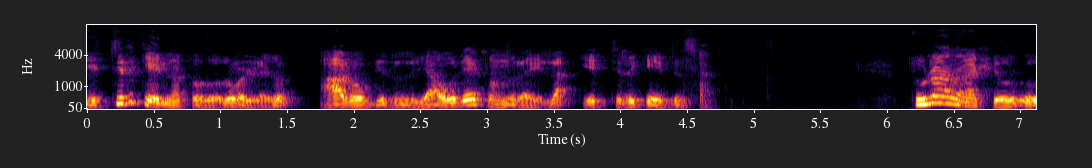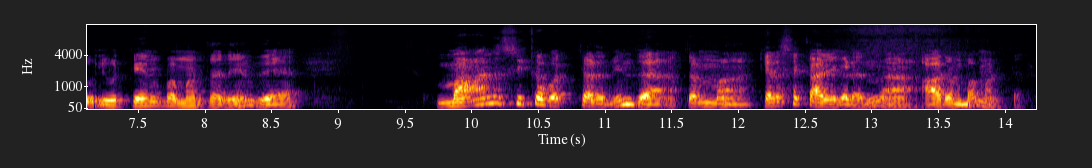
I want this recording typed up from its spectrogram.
ಎಚ್ಚರಿಕೆಯನ್ನು ತೋರೋದು ಒಳ್ಳೆಯದು. ಆರೋಗ್ಯದಲ್ಲಿ ಯಾವುದೇ ತೊಂದರೆ ಇಲ್ಲ. ಎಚ್ಚರಿಕೆ ಇದ್ದರೆ ಸಾಕು. ತುಲಾ ರಾಶಿಯವರು ಇವತ್ತೇನಪ್ಪ ಮಾಡ್ತಾರೆ ಅಂದರೆ ಮಾನಸಿಕ ಒತ್ತಡದಿಂದ ತಮ್ಮ ಕೆಲಸ ಕಾರ್ಯಗಳನ್ನು ಆರಂಭ ಮಾಡ್ತಾರೆ.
